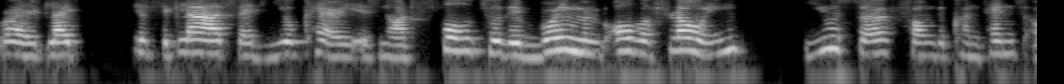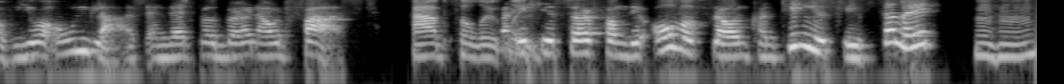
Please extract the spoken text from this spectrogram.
Right. Like if the glass that you carry is not full to the brim overflowing, you serve from the contents of your own glass and that will burn out fast. Absolutely. But if you serve from the overflow and continuously fill it, mm-hmm.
